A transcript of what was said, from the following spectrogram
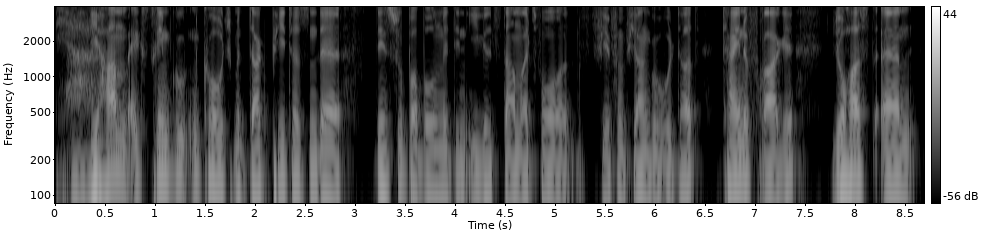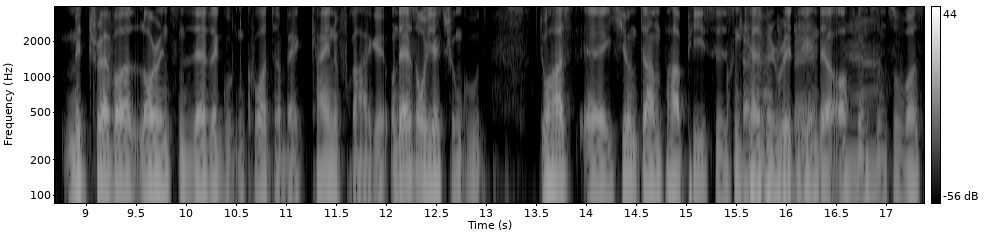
Ja. Die haben einen extrem guten Coach mit Doug Peterson, der den Super Bowl mit den Eagles damals vor vier, fünf Jahren geholt hat. Keine Frage. Du hast ähm, mit Trevor Lawrence einen sehr, sehr guten Quarterback. Keine Frage. Und er ist auch jetzt schon gut. Du hast äh, hier und da ein paar Pieces, ein Calvin Ridley in der Back, Offense ja. und sowas.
